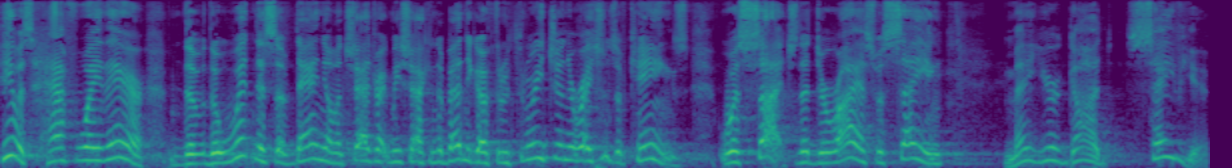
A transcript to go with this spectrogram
He was halfway there. The, the witness of Daniel and Shadrach, Meshach, and Abednego through three generations of kings was such that Darius was saying, May your God save you.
